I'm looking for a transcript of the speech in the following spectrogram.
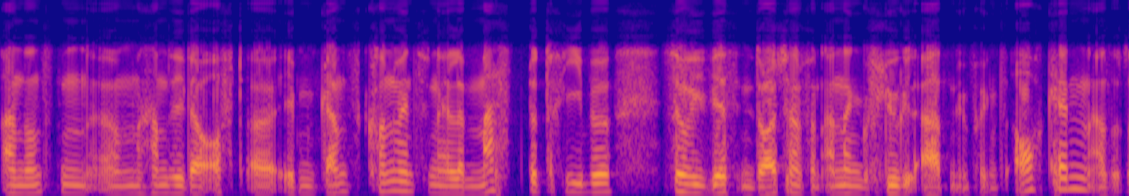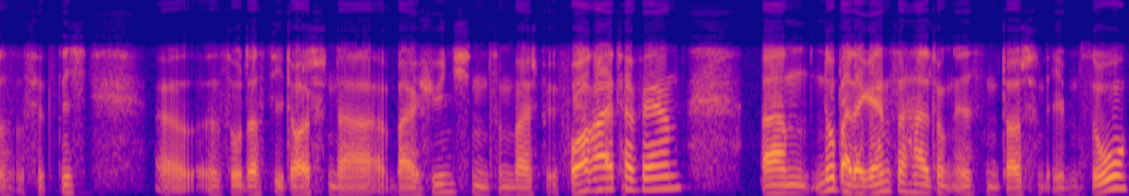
Ansonsten ähm, haben sie da oft äh, eben ganz konventionelle Mastbetriebe, so wie wir es in Deutschland von anderen Geflügelarten übrigens auch kennen. Also das ist jetzt nicht äh, so, dass die Deutschen da bei Hühnchen zum Beispiel Vorreiter wären. Ähm, nur bei der Gänsehaltung ist in Deutschland eben so,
